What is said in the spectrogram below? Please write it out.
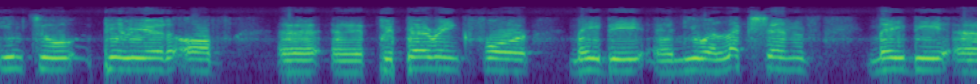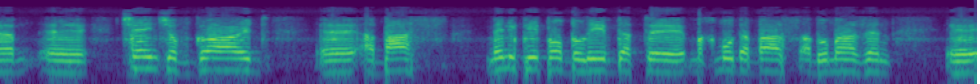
into a period of uh, uh, preparing for maybe uh, new elections, maybe um, uh, change of guard. Uh, Abbas, many people believe that uh, Mahmoud Abbas, Abu Mazen, uh,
